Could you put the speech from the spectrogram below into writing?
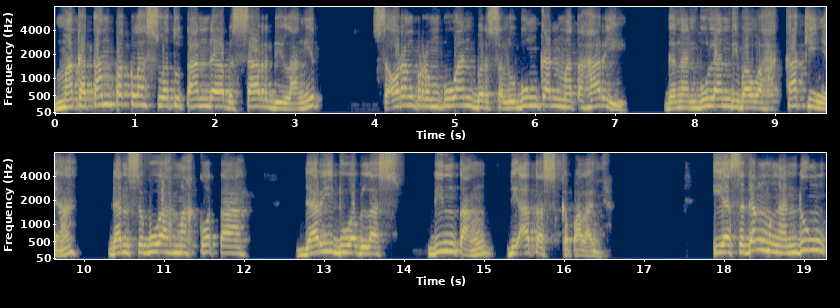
Maka tampaklah suatu tanda besar di langit, seorang perempuan berselubungkan matahari dengan bulan di bawah kakinya dan sebuah mahkota dari dua belas bintang di atas kepalanya. Ia sedang mengandung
